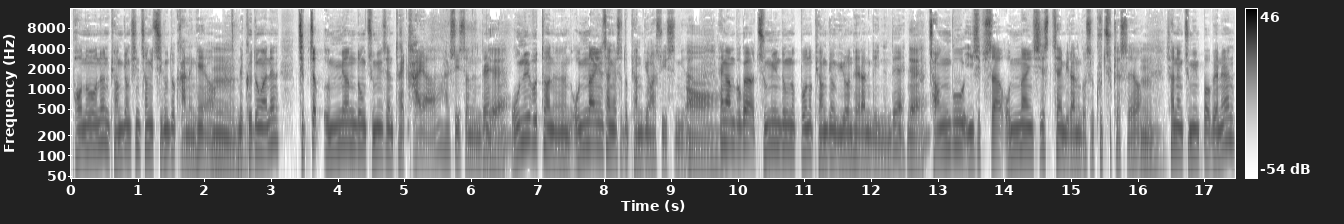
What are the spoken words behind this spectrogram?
번호는 변경 신청이 지금도 가능해요. 음. 근데 그 동안은 직접 읍면동 주민센터에 가야 할 수 있었는데 예. 오늘부터는 온라인상에서도 변경할 수 있습니다. 어. 행안부가 주민등록번호 변경위원회라는 게 있는데 예. 정부 24 온라인 시스템이라는 것을 구축했어요. 음. 현행 주민법에는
